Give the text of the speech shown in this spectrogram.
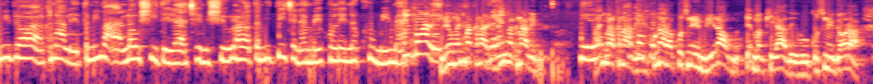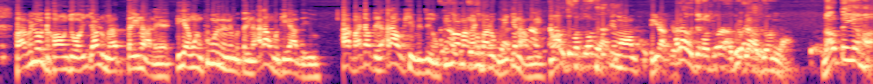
သမီးပြောရခဏလေးသမီးမှာအလုပ်ရှိသေးတဲ့အချိန်မရှိဘူးအဲ့တော့သမီးသိချင်တဲ့မေးခွန်းလေးနှစ်ခုမေးမယ်ခဏလေးနေငါမခဏလေးငါခဏလေးငါခဏလေးခုနကတော့ကိုစနေမေးတော့မဖြေရသေးဘူးကိုစနေပြောတာဘာဖြစ်လို့တကောင်ကျော်ရောက်လို့မသိန်းတာလဲတရားဝင်ဖွင့်ဖွင့်လည်းမသိန်းတာအဲ့ဒါမဖြေရသေးဘူးအဲ့ဘာကြောက်တယ်အဲ့ဒါကိုဖြေပြီးသေးအောင်ပြီးတော့မှငါကျမတို့မေးချင်တာမေးနော်ပြင်မောမေးတာပြောအဲ့ဒါကိုကျွန်တော်ပြောတာအခုအဲ့ဒါကိုပြောနေတာနောက်တည့်ရက်မှာ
